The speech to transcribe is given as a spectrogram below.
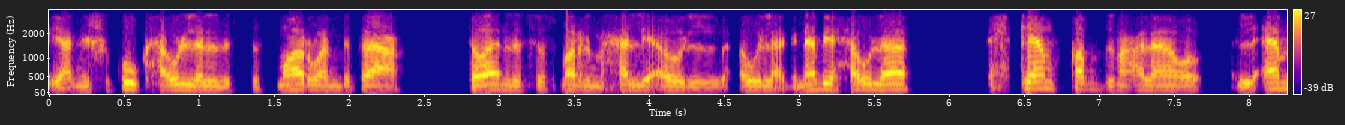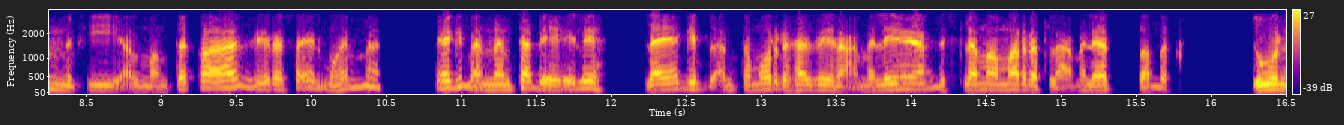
يعني شكوك حول الاستثمار واندفاع سواء الاستثمار المحلي أو أو الأجنبي حول إحكام قبض على الأمن في المنطقة. هذه رسائل مهمة يجب أن ننتبه إليه. لا يجب أن تمر هذه العملية مثلما مرت العمليات السابقة دون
